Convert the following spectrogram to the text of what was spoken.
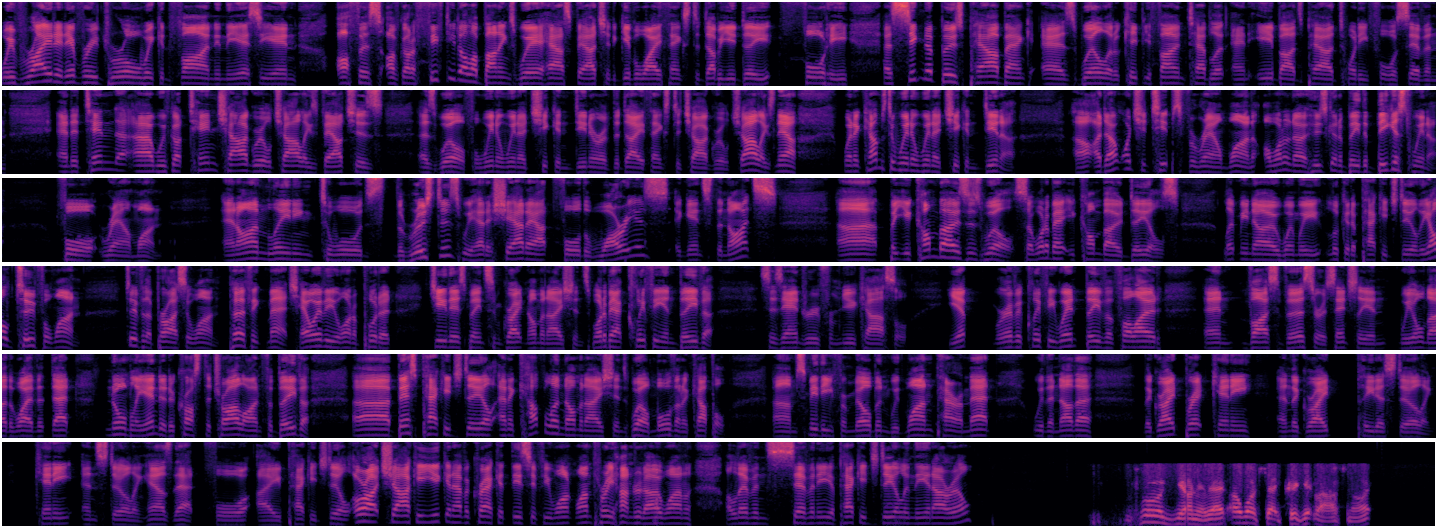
We've rated every draw we could find in the SEN office. I've got a $50 Bunnings warehouse voucher to give away thanks to WD 40. A Cygnett Boost power bank as well. It'll keep your phone, tablet, and earbuds powered 24 7. And a 10, uh, we've got 10 Char Grill Charlie's vouchers as well for winner winner chicken dinner of the day thanks to Char Grill Charlie's. Now, when it comes to winner winner chicken dinner, uh, I don't want your tips for round one. I want to know who's going to be the biggest winner for round one and I'm leaning towards the Roosters. We had a shout out for the Warriors against the Knights, uh, but your combos as well. So, what about your combo deals? Let me know when we look at a package deal. The old two for one, two for the price of one. Perfect match, however you want to put it. Gee, there's been some great nominations. What about Cliffy and Beaver? Says Andrew from Newcastle. Yep, wherever Cliffy went, Beaver followed and vice versa, essentially. And we all know the way that that normally ended across the try line for Beaver. Uh, best package deal and a couple of nominations. Well, more than a couple. Um, Smithy from Melbourne with one, Paramat with another, the great Brett Kenny and the great Peter Sterling. Kenny and Sterling. How's that for a package deal? All right, Sharky, you can have a crack at this if you want. 1300 01 1170, a package deal in the NRL. Before we get on to that, I watched that cricket last night,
